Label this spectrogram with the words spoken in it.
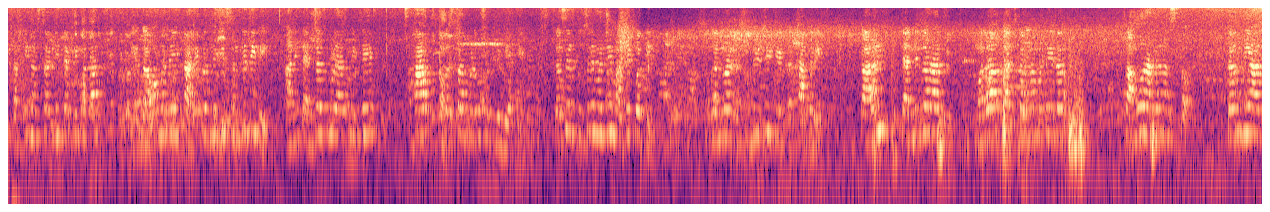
काही नसताना त्यांनी मला गावामध्ये कार्य करण्याची संधी दिली आणि त्यांच्याचमुळे आज हा पुरस्कार मिळवू शकलेली आहे. तसेच दुसरे म्हणजे माझे पती सुधीरजी ठाकरे कारण त्यांनी जर आज मला राजकारणामध्ये जर सामोर आणलं नसतं तर मी आज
